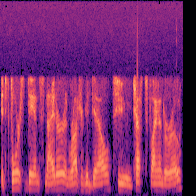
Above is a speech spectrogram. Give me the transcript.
It forced Dan Snyder and Roger Goodell to testify under oath,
